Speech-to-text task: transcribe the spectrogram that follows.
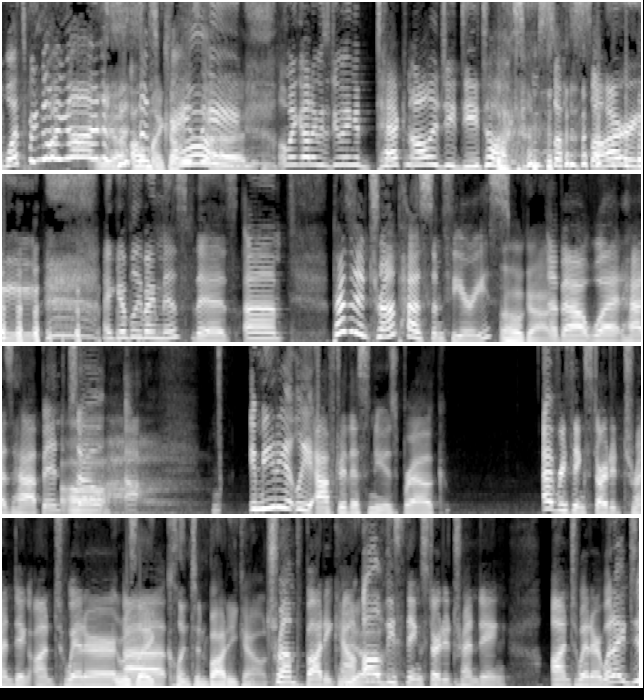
what's been going on. Yeah. Oh my crazy. God. Oh my god, I was doing a technology detox. I'm so sorry. I can't believe I missed this. Um, President Trump has some theories Oh god. about what has happened. so uh, immediately after this news broke, everything started trending on Twitter. it was Uh, like Clinton body count. Trump body count. Yeah. All these things started trending on Twitter. What I do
